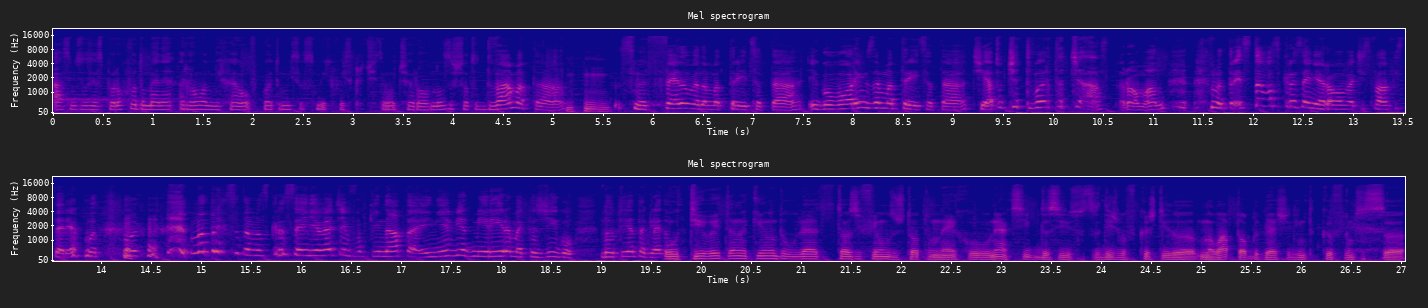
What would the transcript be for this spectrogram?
Аз съм Зузия Спарухова. До мен е Роман Михайлов, който ми се усмихва изключително чаровно, защото двамата сме фенове на Матрицата и говорим за Матрицата, чиято четвърта част, Роман, Матрицата Възкресение. Роман вече спада в истерия. Матрицата Възкресение вече е по кината и ние ви адмирираме. Кажи го, да отидете да гледате. Отивайте на кино да го гледате този филм, защото не е хубаво някакси да си седиш вкъщи да, на лаптоп да гледаш един такъв филм с...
